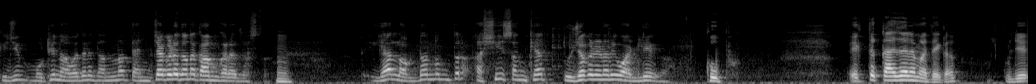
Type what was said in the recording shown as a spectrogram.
की जी मोठी नावं आहेत आणि त्यांना त्यांच्याकडे त्यांना काम करायचं असतं. या लॉकडाऊन नंतर अशी संख्या तुझ्याकडे येणारी वाढली आहे का? खूप. एक तर काय झालं माहिती आहे का? म्हणजे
